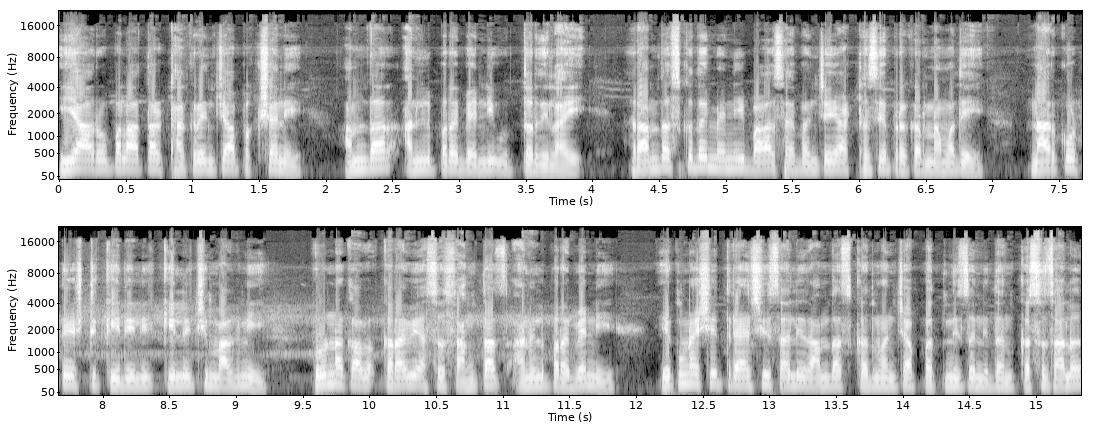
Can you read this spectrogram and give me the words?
या आरोपाला आता ठाकरेंच्या पक्षाने आमदार अनिल परब यांनी उत्तर दिलं आहे. रामदास कदम यांनी बाळासाहेबांच्या या ठसे प्रकरणामध्ये नार्को टेस्ट केलेली केल्याची मागणी पूर्ण करावी असं सांगताच अनिल परब यांनी एकोणीसशे त्र्याऐंशी साली रामदास कदमांच्या पत्नीचं निधन कसं झालं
